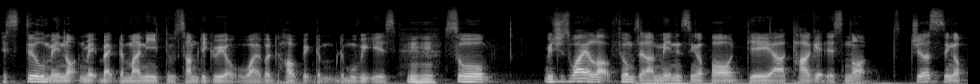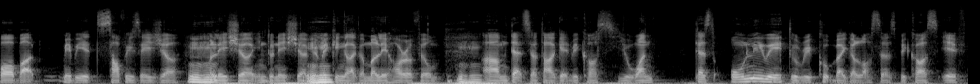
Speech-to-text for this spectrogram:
it still may not make back the money to some degree or whatever how big the, the movie is. Mm-hmm. So, which is why a lot of films that are made in Singapore, their target is not just Singapore, but maybe it's Southeast Asia, mm-hmm. Malaysia, Indonesia. If you're mm-hmm. making like a Malay horror film, um, that's your target because you want. That's the only way to recoup back your losses. Because if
